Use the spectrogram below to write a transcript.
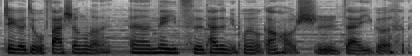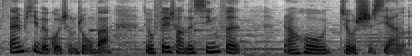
这个就发生了。嗯、那一次他的女朋友刚好是在一个三 P 的过程中吧，就非常的兴奋，然后就实现了。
